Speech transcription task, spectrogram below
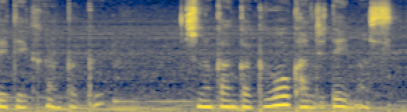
出ていく感覚。その感覚を感じています。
